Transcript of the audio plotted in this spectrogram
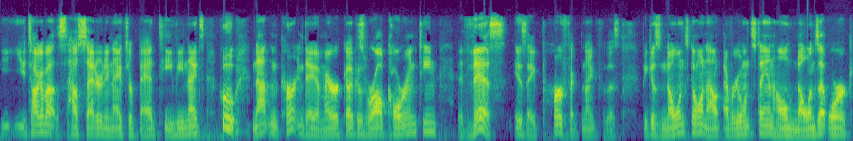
you talk about how Saturday nights are bad TV nights. Who not in current day America because we're all quarantined. This is a perfect night for this because no one's going out, everyone's staying home, no one's at work.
